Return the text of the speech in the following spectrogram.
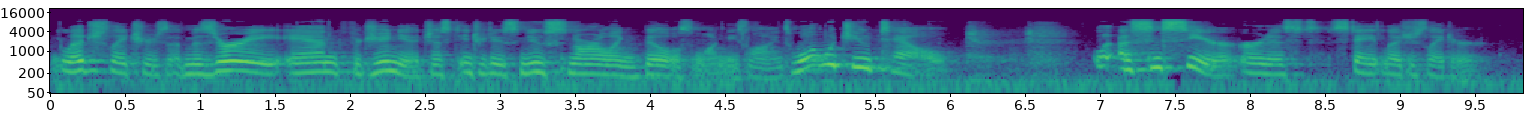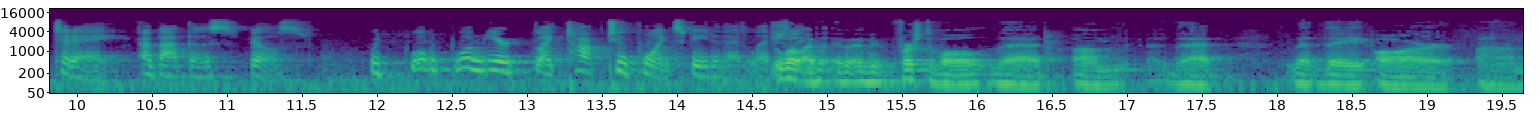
legislatures of Missouri and Virginia just introduced new snarling bills along these lines. What would you tell a sincere, earnest state legislator today about those bills? What, what, what would your like top two points be to that legislator? Well, I, I mean, first of all, that um, that that they are um,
